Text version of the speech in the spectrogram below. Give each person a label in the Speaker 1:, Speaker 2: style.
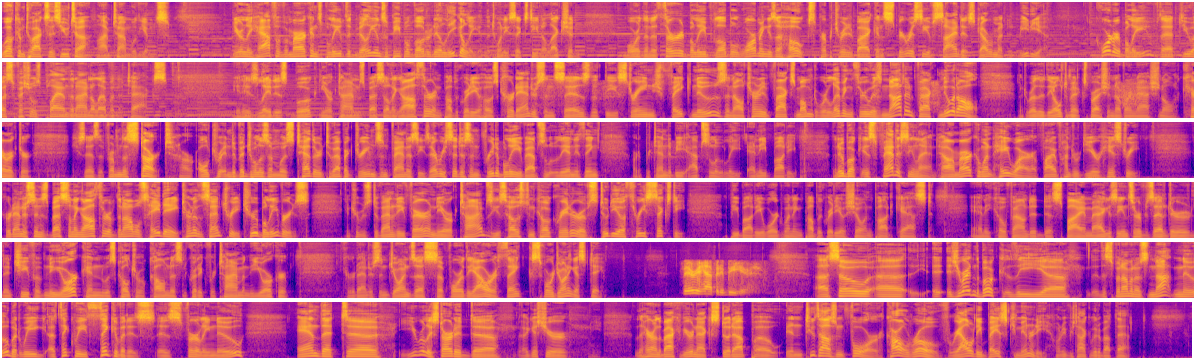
Speaker 1: Welcome to Access Utah. I'm Tom Williams. Nearly half of Americans believe that millions of people voted illegally in the 2016 election. More than a third believe global warming is a hoax perpetrated by a conspiracy of scientists, government, and media. A quarter believe that U.S. officials planned the 9 11 attacks. In his latest book, New York Times bestselling author and public radio host Kurt Andersen says that the strange fake news and alternative facts moment we're living through is not, in fact, new at all, but rather the ultimate expression of our national character. He says that from the start, our ultra individualism was tethered to epic dreams and fantasies, every citizen free to believe absolutely anything or to pretend to be absolutely anybody. The new book is Fantasyland How America Went Haywire, a 500 year history. Kurt Andersen is best-selling author of the novels Heyday, Turn of the Century, True Believers. Contributes to Vanity Fair and New York Times. He's host and co-creator of Studio 360, a Peabody Award-winning public radio show and podcast. And he co-founded uh, Spy Magazine, served as editor-in-chief of New York, and was cultural columnist and critic for Time and The Yorker. Kurt Andersen joins us uh, for the hour. Thanks for joining us today.
Speaker 2: Very happy to be here.
Speaker 1: Uh, so, uh, as you write in the book, the uh, this phenomenon is not new, but we I think we think of it as as fairly new, and that uh, you really started. Uh, I guess your the hair on the back of your neck stood up uh, in 2004. Karl Rove, reality-based community. What have you talk a bit about that?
